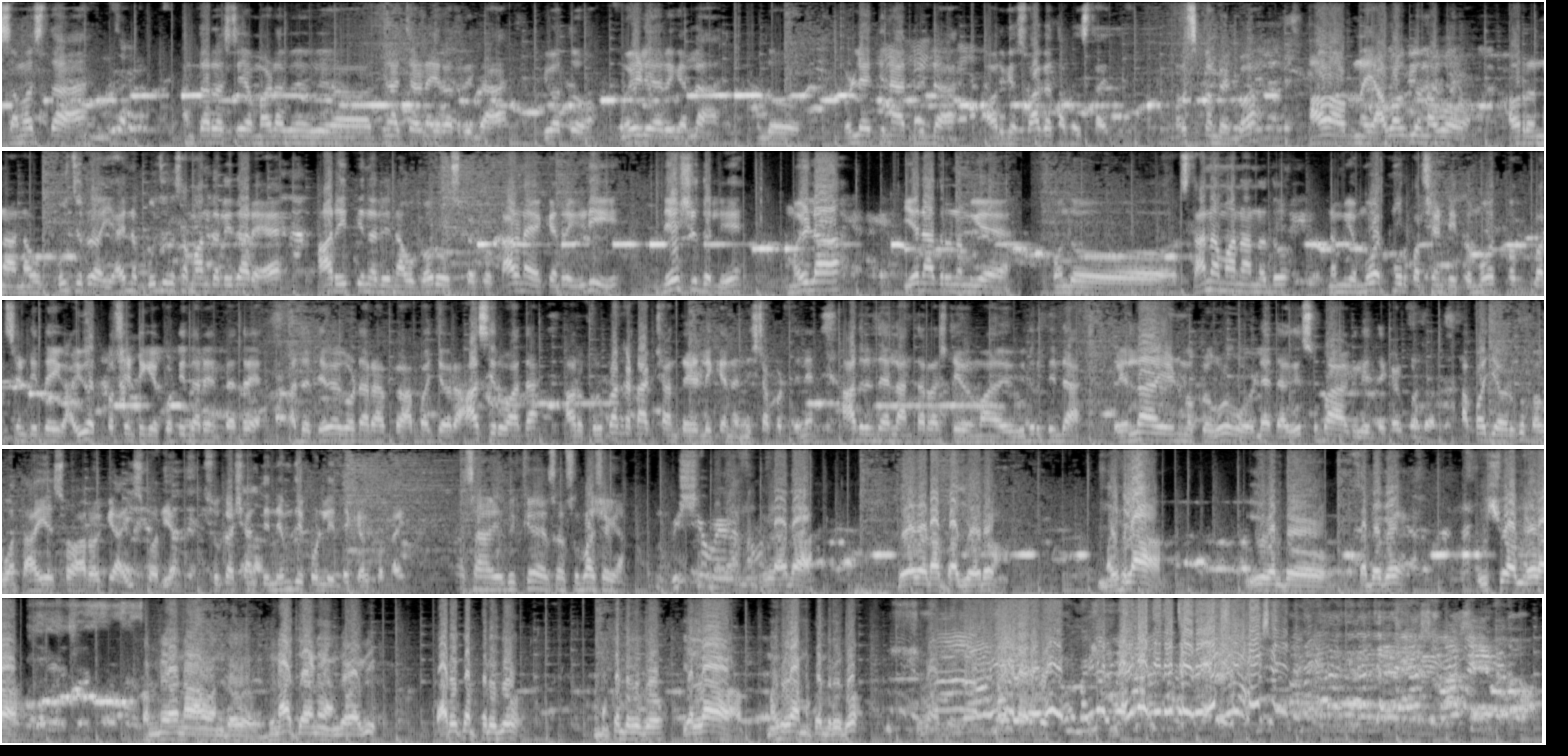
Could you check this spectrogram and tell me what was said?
ಸಮಸ್ತ ಅಂತಾರಾಷ್ಟ್ರೀಯ ಮಹಿಳಾ ದಿನಾಚರಣೆ ಇರೋದ್ರಿಂದ ಇವತ್ತು ಮಹಿಳೆಯರಿಗೆಲ್ಲ ಒಂದು ಒಳ್ಳೆಯ ದಿನ ಆದ್ದರಿಂದ ಅವರಿಗೆ ಸ್ವಾಗತ ಬಯಸ್ತಾ ಇದ್ದೀವಿ. ಆ, ಅವ್ರನ್ನ ಯಾವಾಗಲೂ ನಾವು ಅವರನ್ನು ನಾವು ಪೂಜ್ಯರು ಏನು ಪೂಜ್ಯರು ಸಮಾನದಲ್ಲಿದ್ದಾರೆ, ಆ ರೀತಿಯಲ್ಲಿ ನಾವು ಗೌರವಿಸ್ಬೇಕು. ಕಾರಣ ಯಾಕೆಂದರೆ ಇಡೀ ದೇಶದಲ್ಲಿ ಮಹಿಳಾ ಏನಾದರೂ ನಮಗೆ ಒಂದು ಸ್ಥಾನಮಾನ ಅನ್ನೋದು ನಮಗೆ ಮೂವತ್ತ್ಮೂರು ಪರ್ಸೆಂಟ್ ಇತ್ತು. ಮೂವತ್ತ್ ಪರ್ಸೆಂಟ್ ಇದ್ದ ಈಗ ಐವತ್ತು ಪರ್ಸೆಂಟಿಗೆ ಕೊಟ್ಟಿದ್ದಾರೆ ಅಂತಂದರೆ ಅದು ದೇವೇಗೌಡರ ಅಪ್ಪ- ಅಪ್ಪಾಜಿಯವರ ಆಶೀರ್ವಾದ ಅವರ ಕೃಪಾ ಕಟಾಕ್ಷ ಅಂತ ಹೇಳಲಿಕ್ಕೆ ನಾನು ಇಷ್ಟಪಡ್ತೀನಿ. ಆದ್ದರಿಂದ ಎಲ್ಲ ಅಂತಾರಾಷ್ಟ್ರೀಯ ವಿಮಾ ಇದ್ರದಿಂದ ಎಲ್ಲ ಹೆಣ್ಮಕ್ಳುಗಳು ಒಳ್ಳೆಯದಾಗಲಿ ಶುಭ ಆಗಲಿ ಅಂತ ಕೇಳ್ಕೊಂಡು ಅಪ್ಪಾಜಿ ಅವ್ರಿಗೂ ಭಗವಂತ ಆಯಸ್ಸು ಆರೋಗ್ಯ ಐಶ್ವರ್ಯ ಸುಖ ಶಾಂತಿ ನೆಮ್ಮದಿ ಕೊಡಲಿ ಅಂತ ಕೇಳ್ಕೊತಾ ಇದ್ದೀನಿ. ಸ- ಇದಕ್ಕೆ ವಿಶ್ವ ಶುಭಾಶಯ. ಮಂತ್ರಿಗಳಾದ ದೇವೇಗೌಡ ಅಪ್ಪಾಜಿಯವರು ಮಹಿಳಾ ಈ ಒಂದು ಸಭೆಗೆ ವಿಶ್ವ ಮಹಿಳಾ ಸಮ್ಮೇಳನ ಒಂದು ದಿನಾಚರಣೆ ಅಂಗವಾಗಿ ಕಾರ್ಯಕರ್ತರಿಗೂ, ಮುಖಂಡರಿಗೂ, ಎಲ್ಲ ಮಹಿಳಾ ಮುಖಂಡರಿಗೂ ಶುಭಾಶಯ.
